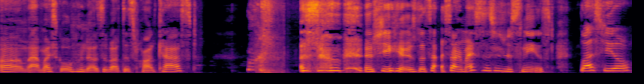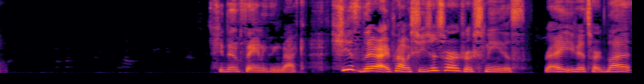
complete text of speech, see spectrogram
um at my school who knows about this podcast. so if she hears this, sorry, my sister just sneezed. Bless you. She didn't say anything back. She's there, I promise. She just heard her sneeze, right? You guys heard that?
